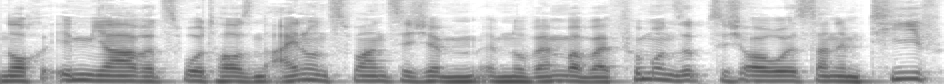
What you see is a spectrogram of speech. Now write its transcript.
noch im Jahre 2021 im, im November bei 75 Euro, ist dann im Tief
